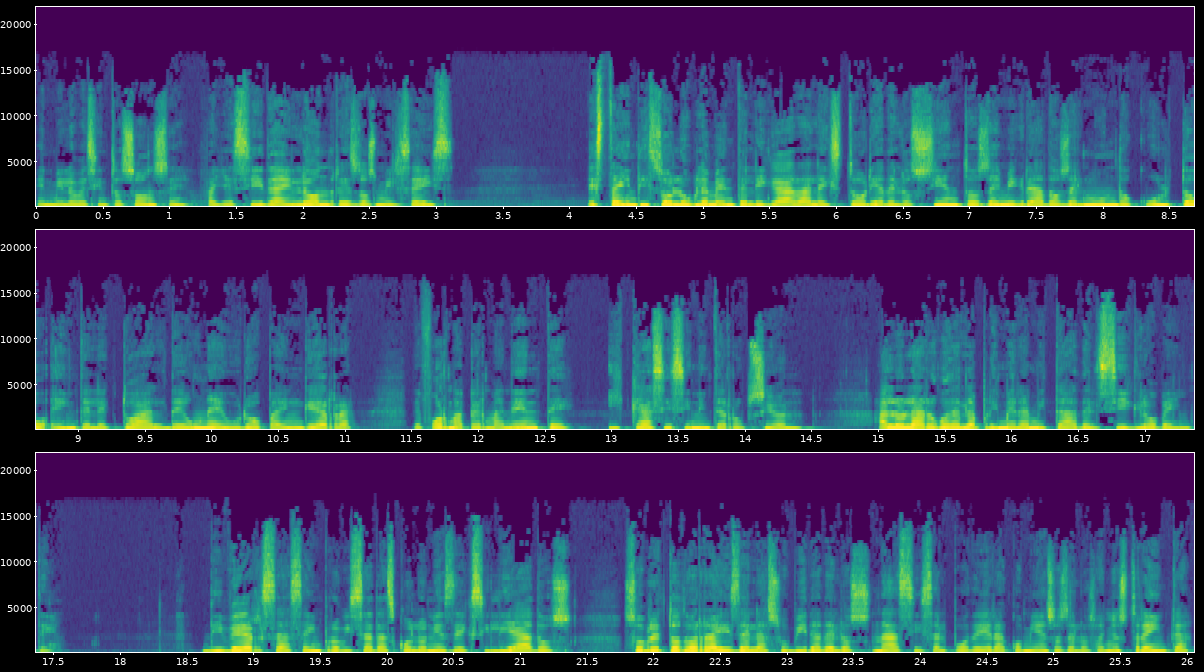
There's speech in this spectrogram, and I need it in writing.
en 1911, fallecida en Londres, 2006, está indisolublemente ligada a la historia de los cientos de emigrados del mundo culto e intelectual de una Europa en guerra, de forma permanente y casi sin interrupción, a lo largo de la primera mitad del siglo XX. Diversas e improvisadas colonias de exiliados, sobre todo a raíz de la subida de los nazis al poder a comienzos de los años 30,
